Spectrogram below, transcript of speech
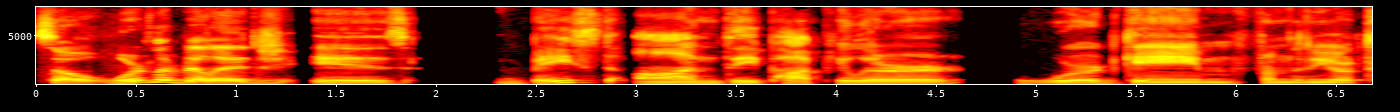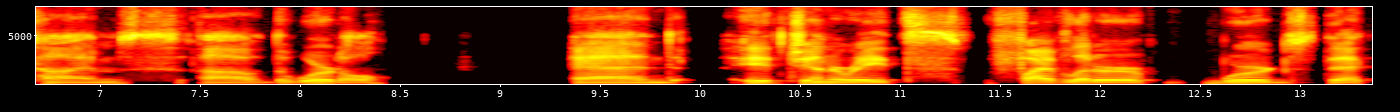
So, Wordler Village is based on the popular word game from the New York Times, uh, the Wordle, and it generates five letter words that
